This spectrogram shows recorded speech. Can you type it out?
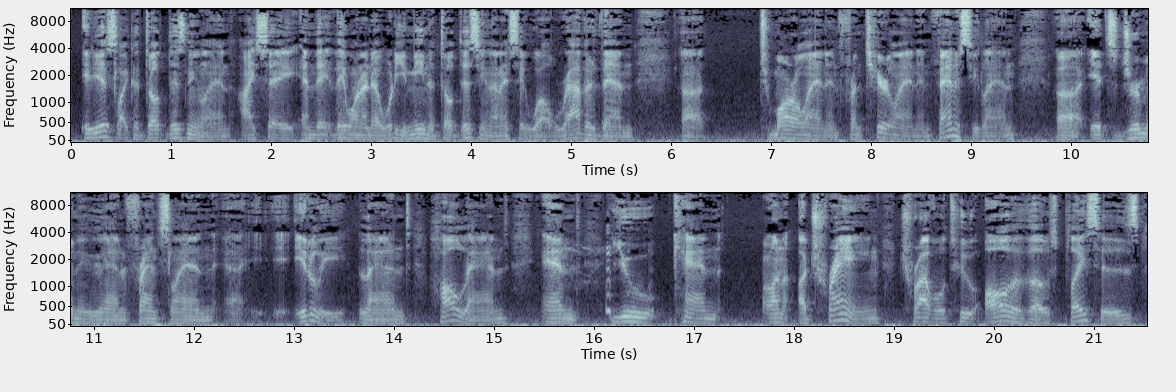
it is like adult Disneyland. I say, and they, they want to know, what do you mean adult Disneyland? I say, well, rather than uh, Tomorrowland and Frontierland and Fantasyland, uh, it's Germanyland, Franceland, uh, Italyland, Holland, and you can on a train travel to all of those places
